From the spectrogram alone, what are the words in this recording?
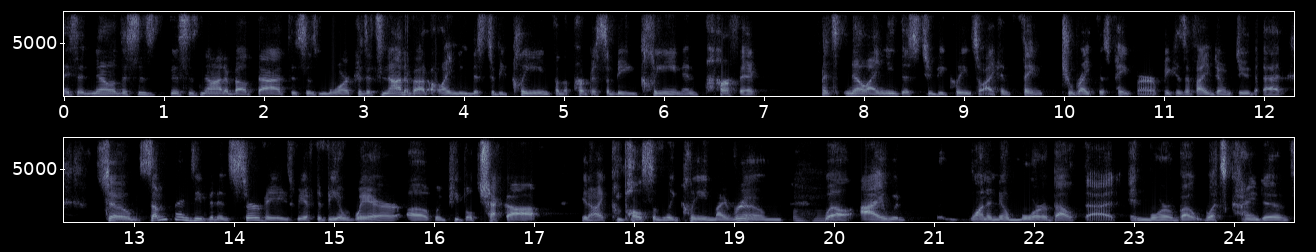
I said, no, this is this is not about that. This is more because it's not about oh, I need this to be clean for the purpose of being clean and perfect. It's no, I need this to be clean so I can think to write this paper because if I don't do that. So sometimes even in surveys, we have to be aware of when people check off, you know, I compulsively clean my room. Mm-hmm. Well, I would want to know more about that and more about what's kind of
